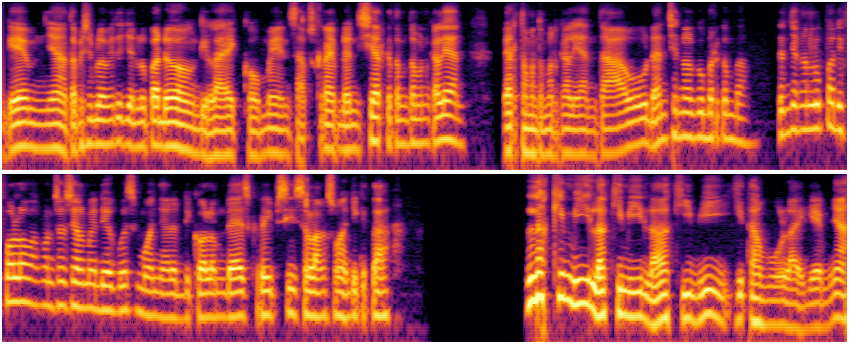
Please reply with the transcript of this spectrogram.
gamenya. Tapi sebelum itu jangan lupa dong di like, comment, subscribe, dan di share ke teman-teman kalian. Biar teman-teman kalian tahu dan channel gue berkembang. Dan jangan lupa di follow akun sosial media gue semuanya ada di kolom deskripsi. Selangsung aja kita Lucky me, lucky me, lucky me. Kita mulai gamenya.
